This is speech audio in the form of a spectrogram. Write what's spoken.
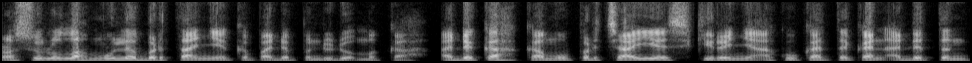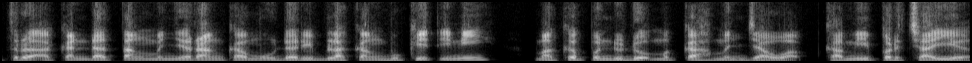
Rasulullah mula bertanya kepada penduduk Mekah, "Adakah kamu percaya sekiranya aku katakan ada tentera akan datang menyerang kamu dari belakang bukit ini?" Maka penduduk Mekah menjawab, "Kami percaya."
